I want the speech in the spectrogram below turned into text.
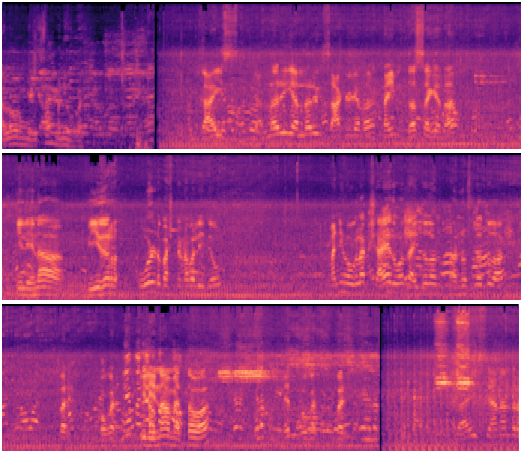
ಎಲ್ಲರೂ ಮುಗಿಸ್ಕೊಂಡು ಮನೆಗೆ ಹೋಗ್ರಿ ಗಾಯ್ಸ್ ಎಲ್ಲರಿಗೆ ಎಲ್ಲರಿಗೆ ಸಾಕಾಗ್ಯದ. ಟೈಮ್ ದಸ್ ಆಗ್ಯದ. ಇಲ್ಲೇನ ಬೀದರ್ ಓಲ್ಡ್ ಬಸ್ ಸ್ಟ್ಯಾಂಡ್ ಬಲ್ಲಿ ಇದ್ದೆವು. ಮನೆಗೆ ಹೋಗ್ಲಕ್ ಶಾಯದ್ ಒಂದ್ ಆಯ್ತದ ಅಂತ ಅನ್ನಿಸ್ಲತ್ತದ? ಬರ್ರಿ ಹೋಗರ್ ಇಲ್ಲಿ ಇನ್ನ ಮೆತ್ತವ. ಮೆತ್ ಹೋಗರ್ ಬರ್ರಿ. ಗೈಸ್ ಏನಂದ್ರ,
